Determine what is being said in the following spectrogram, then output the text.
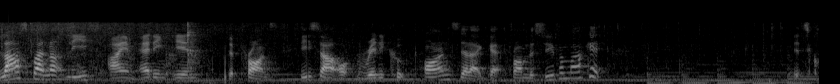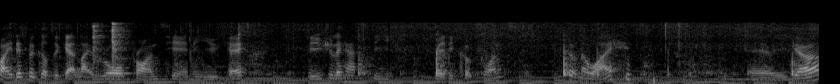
last but not least, I am adding in the prawns. These are already cooked prawns that I get from the supermarket. It's quite difficult to get like raw prawns here in the UK. They usually have the ready cooked ones. Don't know why. there we go.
